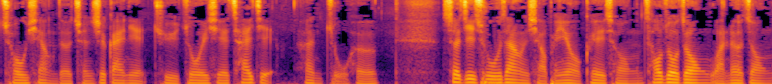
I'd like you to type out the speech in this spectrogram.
抽象的城市概念去做一些拆解和组合，设计出让小朋友可以从操作中、玩乐中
